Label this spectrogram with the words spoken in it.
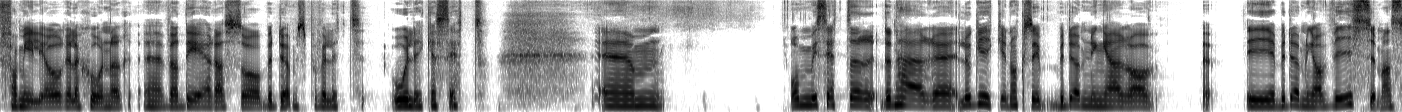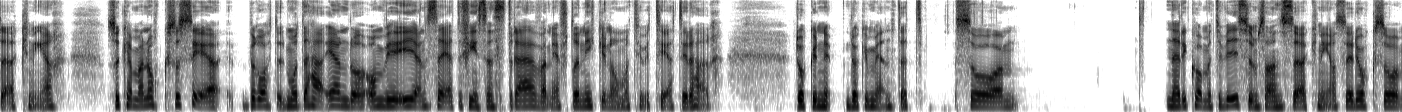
familjer och relationer eh, värderas och bedöms på väldigt olika sätt. Um, om vi sätter den här eh, logiken också i bedömningar av, eh, i bedömningar av visumansökningar så kan man också se brottet mot det här ändå, om vi igen säger att det finns en strävan efter en icke-normativitet i det här dokumentet. Så när det kommer till visumsansökningar så är det också,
